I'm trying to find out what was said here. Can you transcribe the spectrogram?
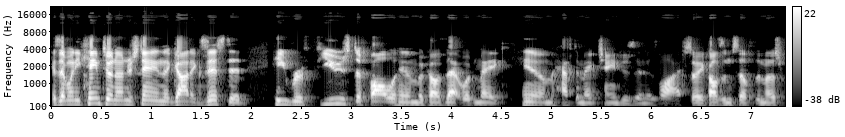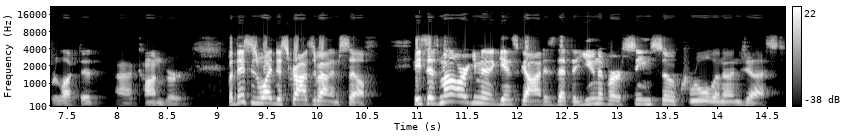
Is that when he came to an understanding that God existed, he refused to follow him because that would make him have to make changes in his life. So he calls himself the most reluctant uh, convert. But this is what he describes about himself. He says, My argument against God is that the universe seems so cruel and unjust.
